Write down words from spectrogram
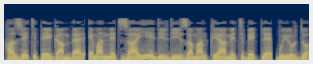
Hazreti Peygamber, emanet zayi edildiği zaman kıyameti bekle, buyurdu.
